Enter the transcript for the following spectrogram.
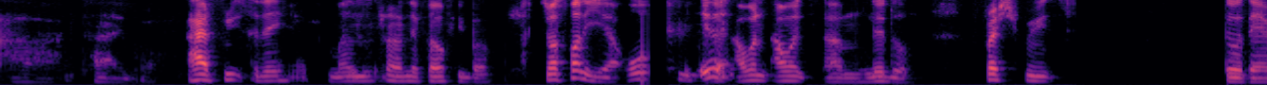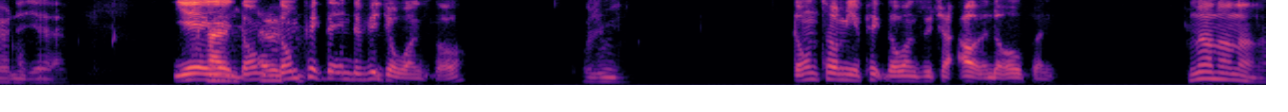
ah, time, bro. I had fruits today. Man's trying to live healthy, bro. So what's funny, yeah. All fruits today. I went, I went, um, Lidl, fresh fruits, still there in it, yeah. Yeah, yeah. Don't everything- don't pick the individual ones though. What do you mean? Don't tell me you pick the ones which are out in the open. No, no, no, no.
